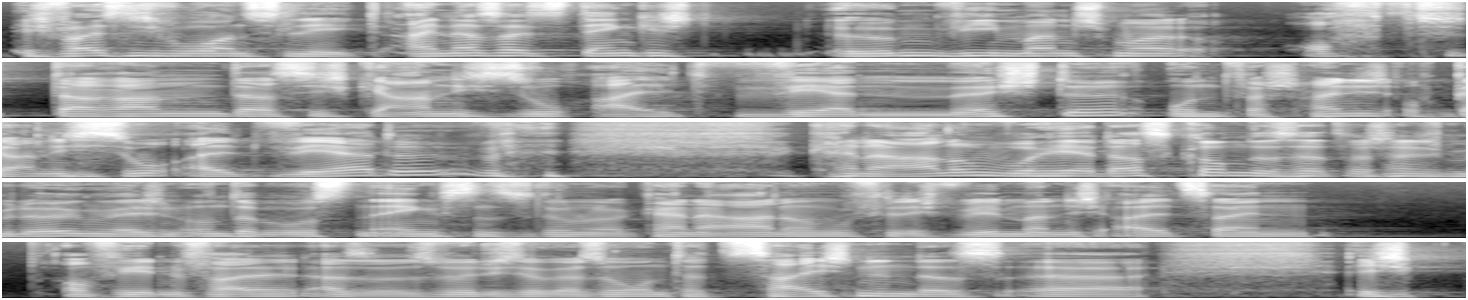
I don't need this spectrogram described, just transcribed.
ich weiß nicht, woran es liegt. Einerseits denke ich irgendwie manchmal oft daran, dass ich gar nicht so alt werden möchte und wahrscheinlich auch gar nicht so alt werde. keine Ahnung, woher das kommt. Das hat wahrscheinlich mit irgendwelchen unterbewussten Ängsten zu tun oder keine Ahnung. Vielleicht will man nicht alt sein. Auf jeden Fall. Also das würde ich sogar so unterzeichnen, dass äh, ich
